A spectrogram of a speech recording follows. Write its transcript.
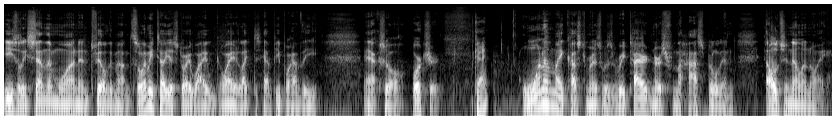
easily send them one and fill them out. So let me tell you a story why why I like to have people have the actual orchard. Okay. One of my customers was a retired nurse from the hospital in Elgin, Illinois.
